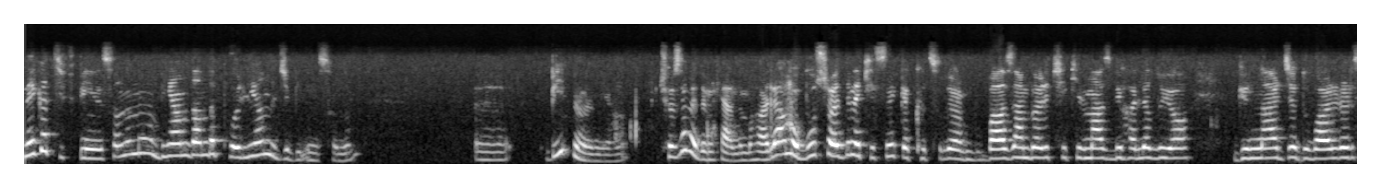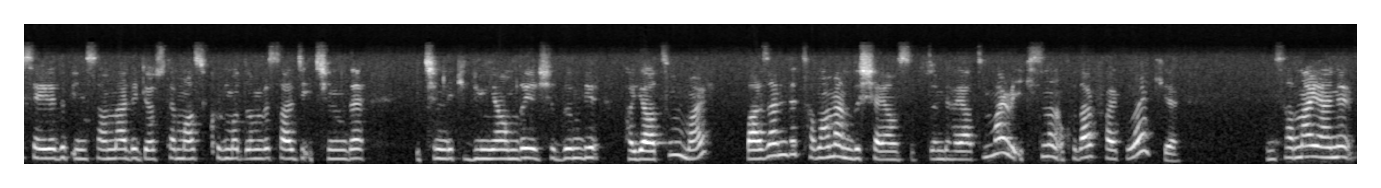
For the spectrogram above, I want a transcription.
negatif bir insanım ama bir yandan da polyanlıcı bir insanım. E, bilmiyorum ya çözemedim kendimi hala ama bu söylediğine kesinlikle katılıyorum. Bazen böyle çekilmez bir hal alıyor. Günlerce duvarları seyredip insanlarla göz teması kurmadığım ve sadece içimde, içimdeki dünyamda yaşadığım bir hayatım var. Bazen de tamamen dışa yansıttığım bir hayatım var ve ikisinden o kadar farklılar ki. İnsanlar yani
